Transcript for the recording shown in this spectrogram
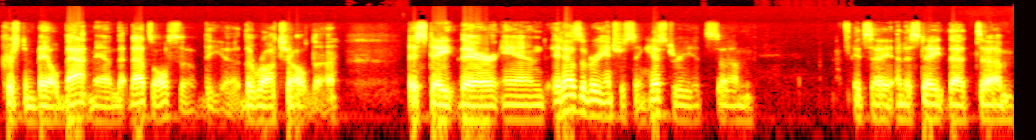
Christian Bale Batman. That that's also the uh, the Rothschild uh, estate there, and it has a very interesting history. It's um, it's a an estate that um,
